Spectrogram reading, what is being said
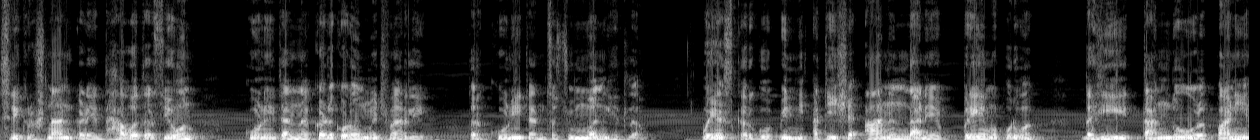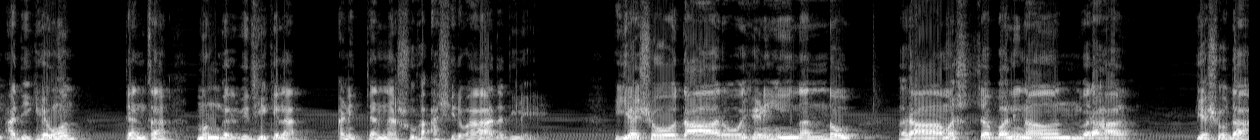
श्रीकृष्णांकडे धावतच येऊन कोणी त्यांना कडकडून मिठी मारली तर कोणी त्यांचं चुंबन घेतलं. वयस्कर गोपींनी अतिशय आनंदाने प्रेमपूर्वक दही तांदूळ पाणी आदी घेऊन त्यांचा मंगलविधी केला आणि त्यांना शुभ आशीर्वाद दिले. यशोदारोहिणी नंदो रामश्च बलिनान्वरहा यशोदा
